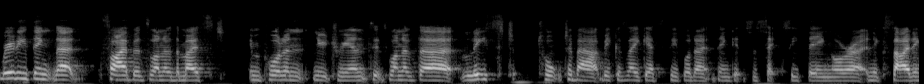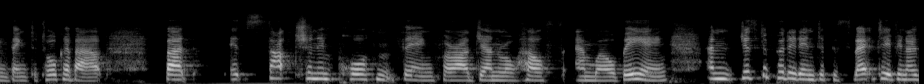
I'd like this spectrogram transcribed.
really think that fiber is one of the most important nutrients. It's one of the least talked about because I guess people don't think it's a sexy thing or an exciting thing to talk about. But it's such an important thing for our general health and well-being. And just to put it into perspective you know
